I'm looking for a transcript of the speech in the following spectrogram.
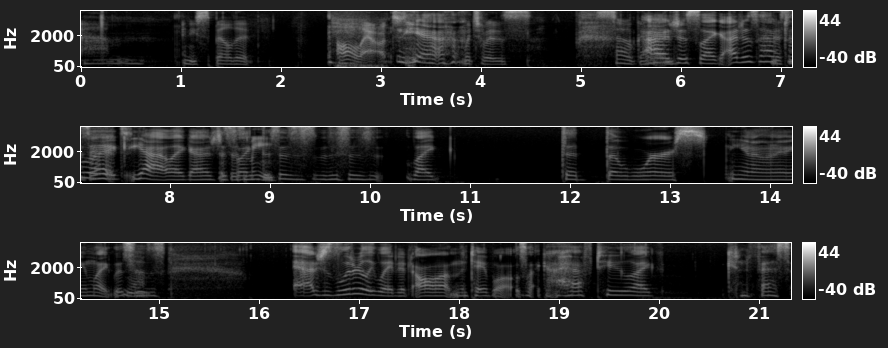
Um, and you spilled it all out, yeah. which was so good. I was just like, I just have This to like, it. yeah, like I was This just is like, this is this is like the the worst. You know what I mean? Like this Yeah. is. I just literally laid it all out on the table. I was like, I have to like confess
